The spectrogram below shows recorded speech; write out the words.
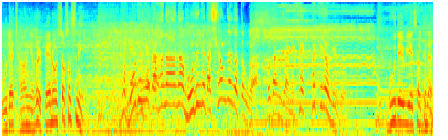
무대 장악력을 빼놓을 수 없었으니 그러니까 모든 게 다 하나하나 모든 게 다 실험적이었던 거야. 저 당시에는 획, 획기적이고. 무대 위에서 그는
